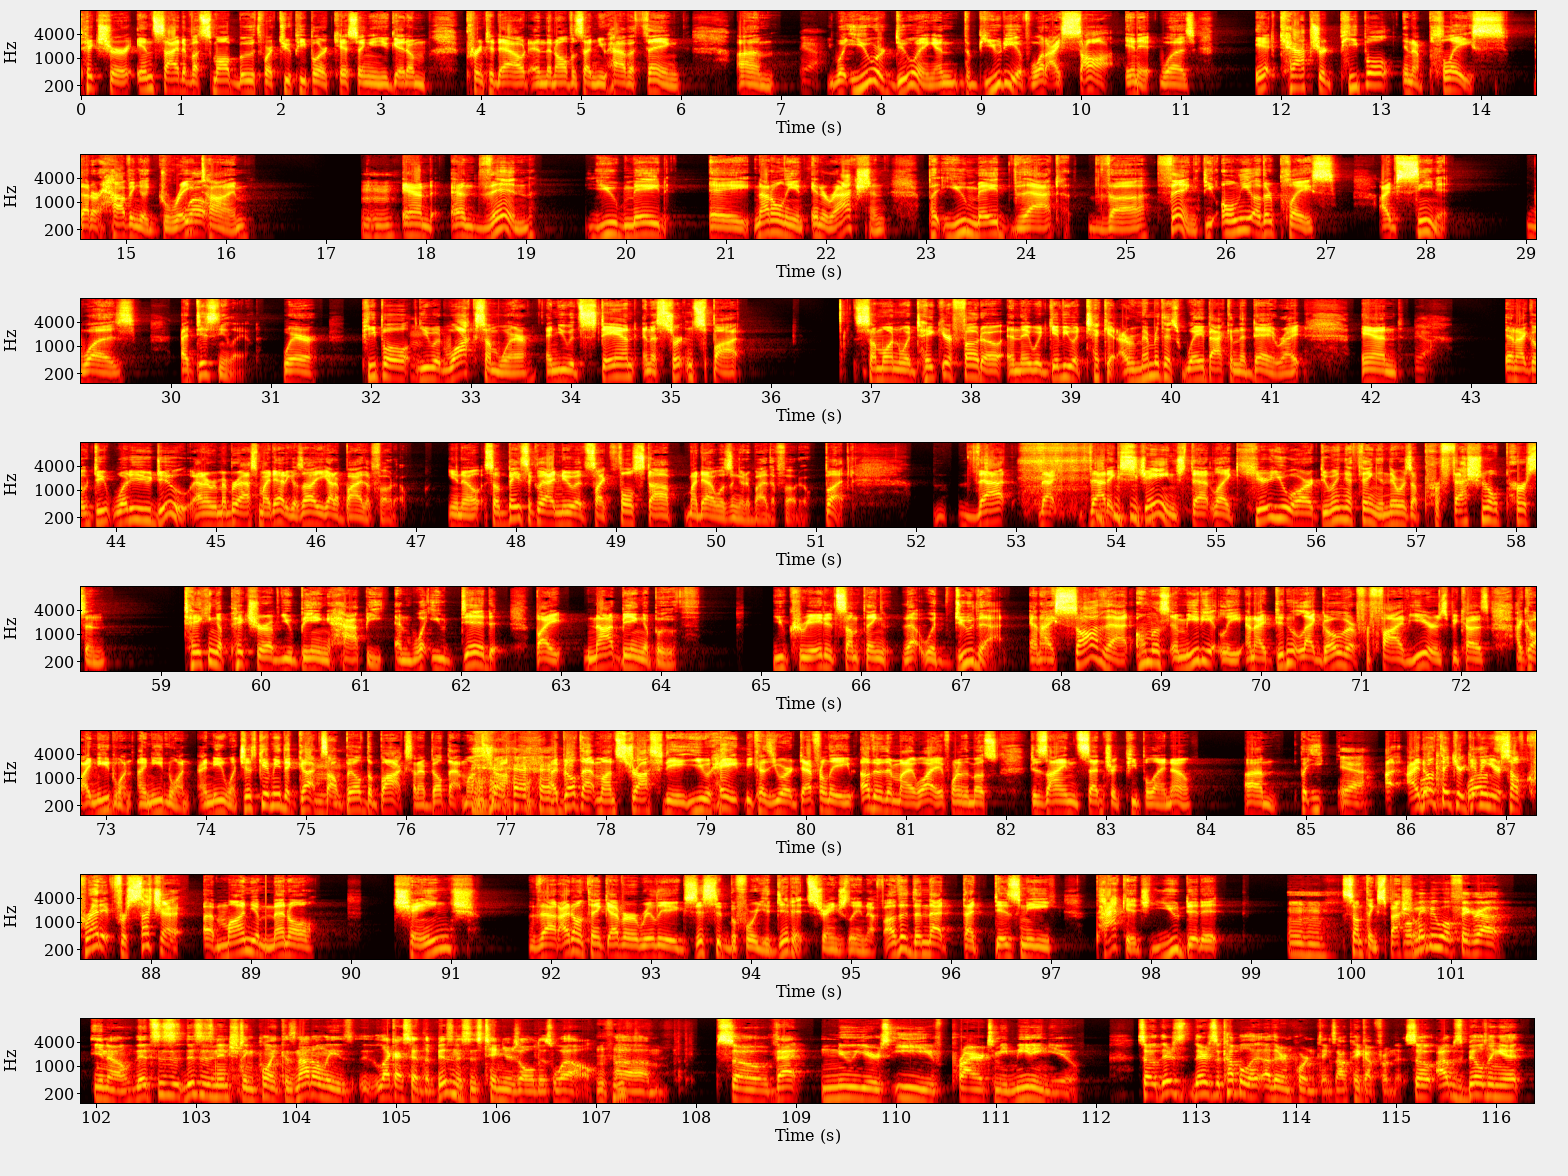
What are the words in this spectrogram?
picture inside of a small booth where two people are kissing and you get them printed out and then all of a sudden you have a thing. Um, yeah. what you were doing and the beauty of what i saw in it was it captured people in a place that are having a great Well- time. Hmm and and then you made a not only an interaction but you made that the thing. The only other place i've seen it was at disneyland where people Hmm. you would walk somewhere and you would stand in a certain spot. Someone would take your photo and they would give you a ticket. I remember this way back in the day right? And Yeah. and i go do what do you do? And i remember asking my dad he goes oh you got to buy the photo you know? So basically i knew it's like full stop. My dad wasn't going to buy the photo. But that that that exchange that like here you are doing a thing and there was a professional person taking a picture of you being happy and what you did by not being a booth you created something that would do that and i saw that almost immediately and i didn't let go of it for 5 years because i go i need one i need one i need one just give me the guts i'll Mhm. build the box and i built that monstrosity I built that monstrosity you hate because you are definitely, other than my wife, one of the most design centric people I know. Um, but you, yeah. I, I don't Well- think you're giving it's- yourself credit for such a, a monumental change that I don't think ever really existed before you did it. Strangely enough, other than that that Disney package, you did it hmm something special. Well, maybe we'll figure out. You know, this is this is an interesting point because not only is, like I said, the business is ten years old as well. Mhm. Um, so that New Year's Eve prior to me meeting you, so there's there's a couple of other important things I'll pick up from this. So I was building it.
